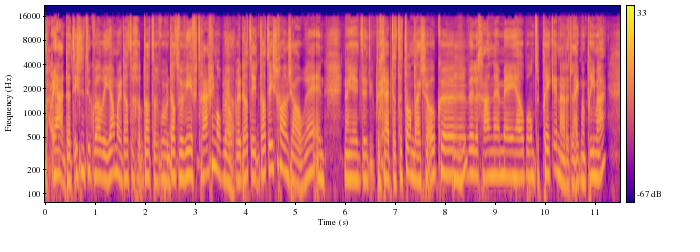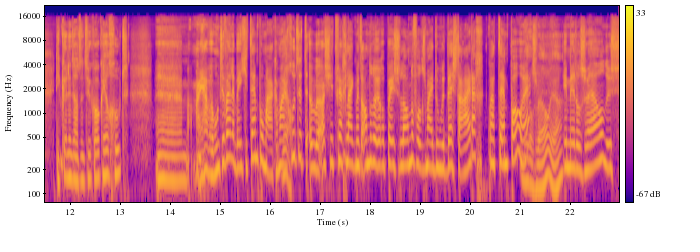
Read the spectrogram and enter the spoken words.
Nou ja, dat is natuurlijk wel weer jammer dat, er, dat, er, dat we weer vertraging oplopen. Dat, is, dat is gewoon zo. Hè. En nou ja, ik begrijp dat de tandartsen ook eh, Mhm. willen gaan eh, meehelpen om te prikken. Nou, dat lijkt me prima. Die kunnen dat natuurlijk ook heel goed. Eh, maar, ja, we moeten wel een beetje tempo maken. Maar Ja. goed, het, als je het vergelijkt met andere Europese landen, volgens mij doen we het best aardig qua tempo. Hè? Inmiddels wel, ja. Inmiddels wel. Dus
